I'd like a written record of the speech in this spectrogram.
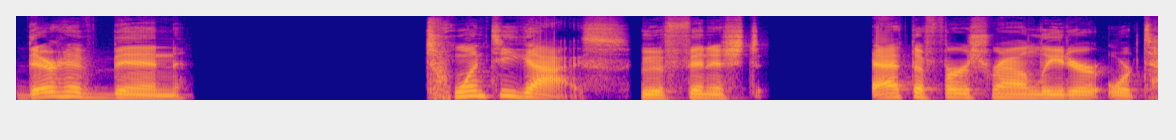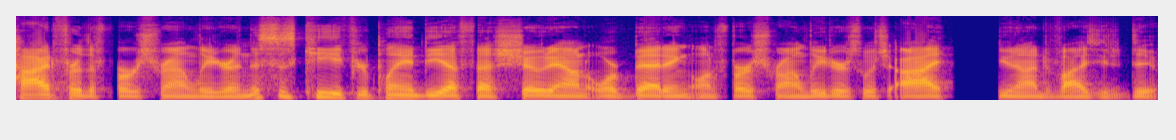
there have been 20 guys who have finished at the first round leader or tied for the first round leader and this is key if you're playing dfs showdown or betting on first round leaders which i do not advise you to do.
